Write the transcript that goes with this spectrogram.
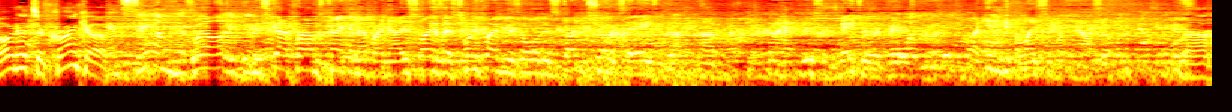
Oh, and it's a crank up. And Sam has Well, actually been it's got problems cranking up right now. It's like I said, it's 25 years old. It's starting to show its age. I'm, I'm going to have to do some major repairs to it. I can't even get the lights to work now. So What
